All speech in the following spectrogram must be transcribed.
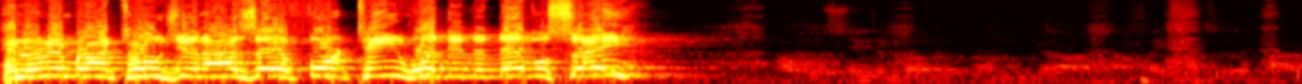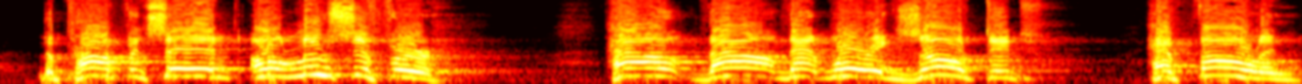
And remember, I told you in Isaiah 14, what did the devil say? The prophet said, Oh, Lucifer, how thou that were exalted have fallen,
